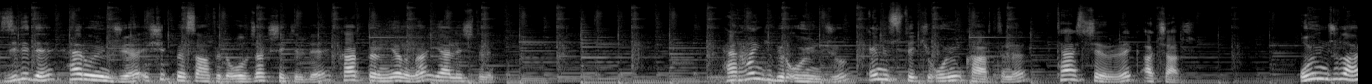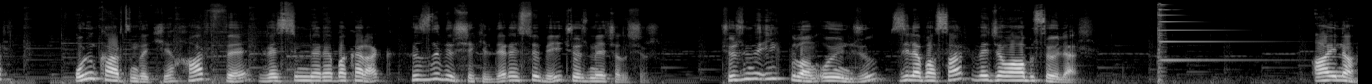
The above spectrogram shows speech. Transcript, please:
Zili de her oyuncuya eşit mesafede olacak şekilde kartların yanına yerleştirin. Herhangi bir oyuncu en üstteki oyun kartını ters çevirerek açar. Oyuncular oyun kartındaki harf ve resimlere bakarak hızlı bir şekilde resvebeyi çözmeye çalışır. Çözümü ilk bulan oyuncu zile basar ve cevabı söyler. Ayna.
